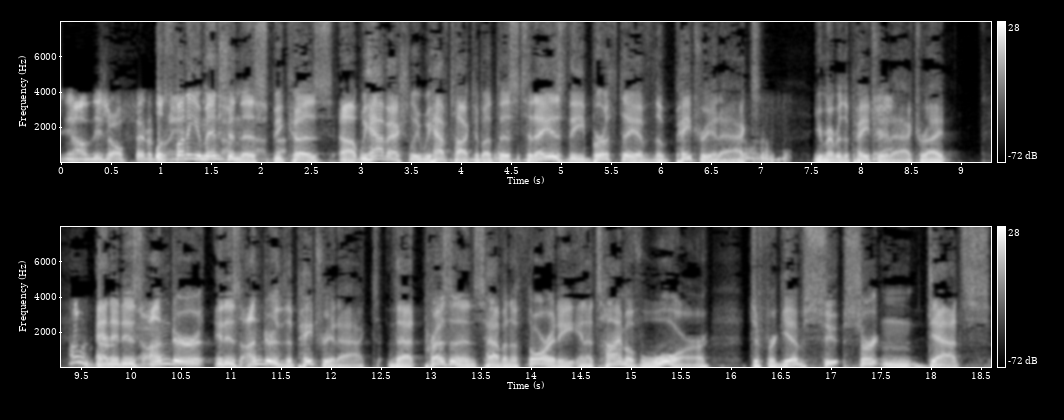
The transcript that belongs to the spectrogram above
You know, these are all federal. Mm-hmm. Well, it's funny you we're mention this because uh, we have actually we have talked about this. Today is the birthday of the Patriot Act. You remember the Patriot Act, right? and it is under it is under the Patriot Act that presidents have an authority in a time of war to forgive su- certain debts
